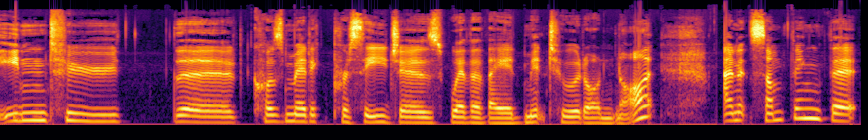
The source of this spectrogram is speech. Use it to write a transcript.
into the cosmetic procedures, whether they admit to it or not. And it's something that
